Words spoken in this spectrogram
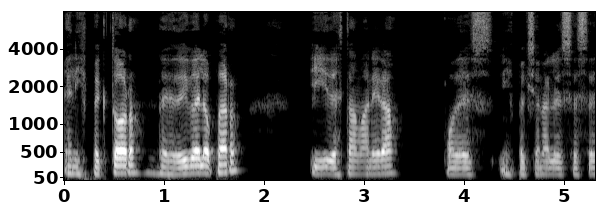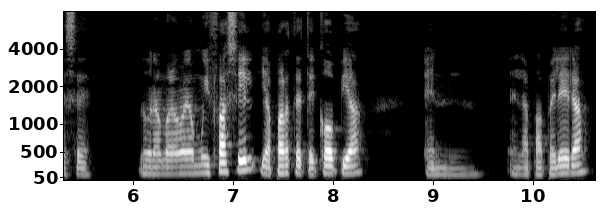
el inspector de developer y de esta manera puedes inspeccionar el CSS de una manera muy fácil y aparte te copia en, en la papelera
